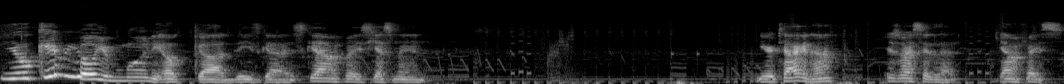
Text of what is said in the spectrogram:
You give me all your money. Oh god, these guys. Get out of my face. Yes, man. You're attacking, huh? Here's what I say to that. Get out of my face.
